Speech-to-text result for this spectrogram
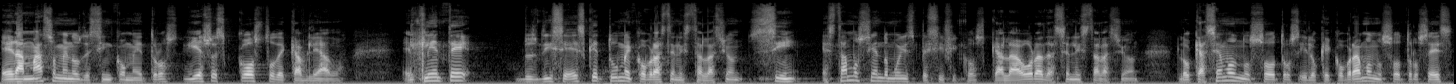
era más o menos de 5 metros y eso es costo de cableado. El cliente pues, dice, es que tú me cobraste la instalación. Sí, estamos siendo muy específicos que a la hora de hacer la instalación, lo que hacemos nosotros y lo que cobramos nosotros es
